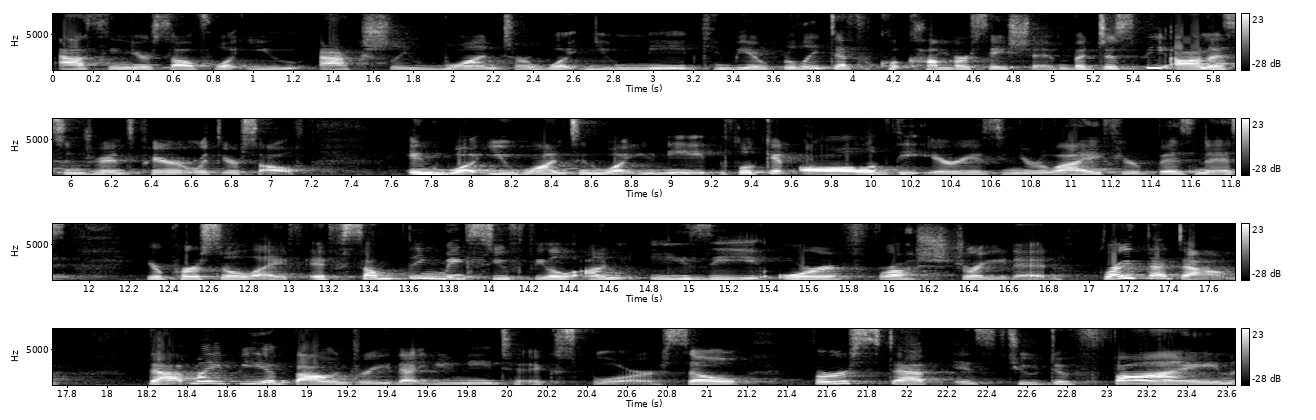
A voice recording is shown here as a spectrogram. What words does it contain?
asking yourself what you actually want or what you need can be a really difficult conversation. But just be honest and transparent with yourself in what you want and what you need. Look at all of the areas in your life, your business, your personal life. If something makes you feel uneasy or frustrated, write that down. That might be a boundary that you need to explore. So, first step is to define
